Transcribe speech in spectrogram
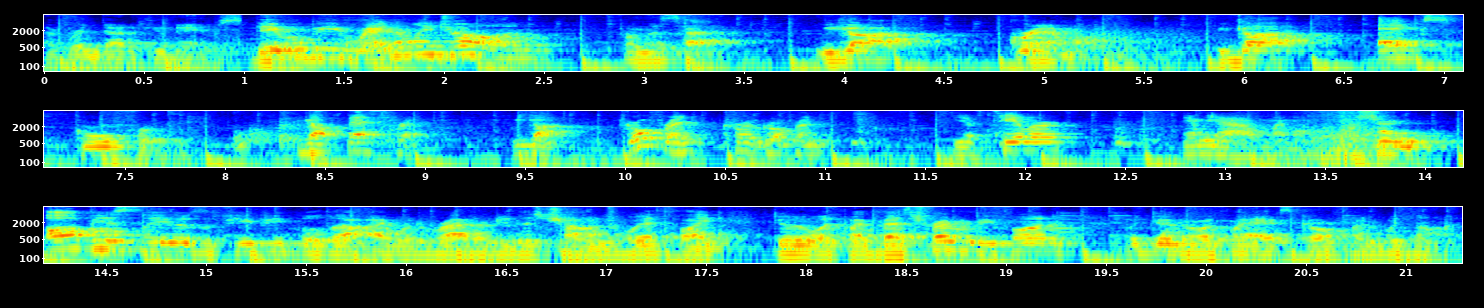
I've written down a few names. They will be randomly drawn from this hat. We got grandma. We got ex-girlfriend. We got best friend. We got girlfriend, current girlfriend. We have Taylor, and we have my mom. So obviously there's a few people that I would rather do this challenge with, like doing it with my best friend would be fun, but doing it with my ex-girlfriend would not.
